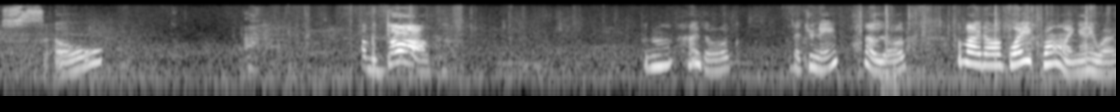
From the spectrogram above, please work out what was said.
So? I'm a dog. Mm, Hi, dog. That's your name? Hello, dog. Goodbye, dog. Why are you crawling anyway?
